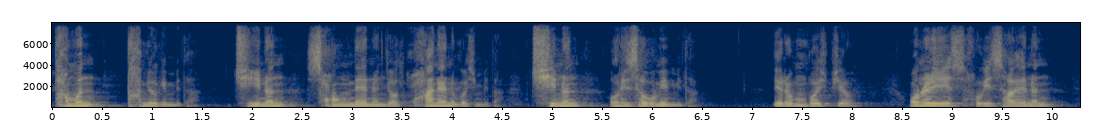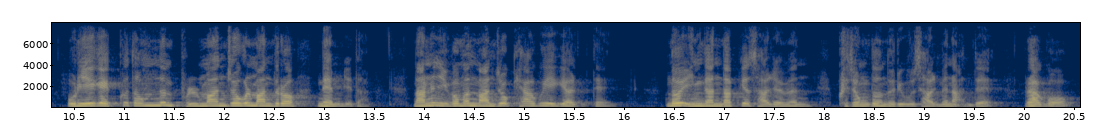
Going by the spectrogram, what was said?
탐은 탐욕입니다. 진은 성내는 것, 화내는 것입니다. 치는 어리석음입니다. 여러분 보십시오. 오늘 이 소위 사회는 우리에게 끝없는 불만족을 만들어 냅니다. 나는 이것만 만족해 하고 얘기할 때 너 인간답게 살려면 그 정도 누리고 살면 안 돼. 라고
